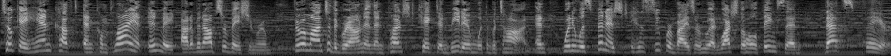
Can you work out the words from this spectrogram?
took a handcuffed and compliant inmate out of an observation room, threw him onto the ground, and then punched, kicked, and beat him with a baton. And when it was finished, his supervisor, who had watched the whole thing, said, That's fair.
